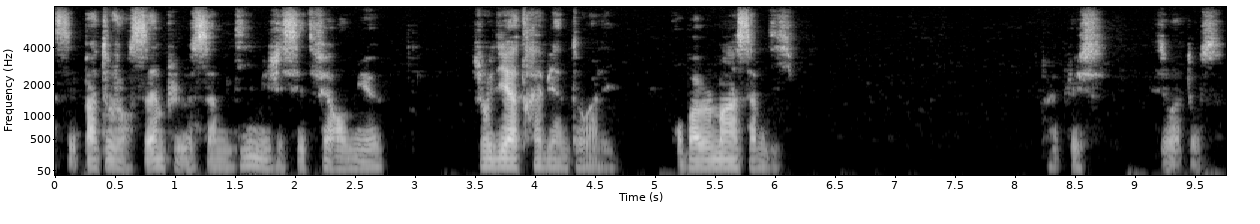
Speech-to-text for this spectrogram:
C'est pas toujours simple le samedi, mais j'essaie de faire au mieux. Je vous dis à très bientôt, allez. Probablement un samedi. À plus. Bisous à tous.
